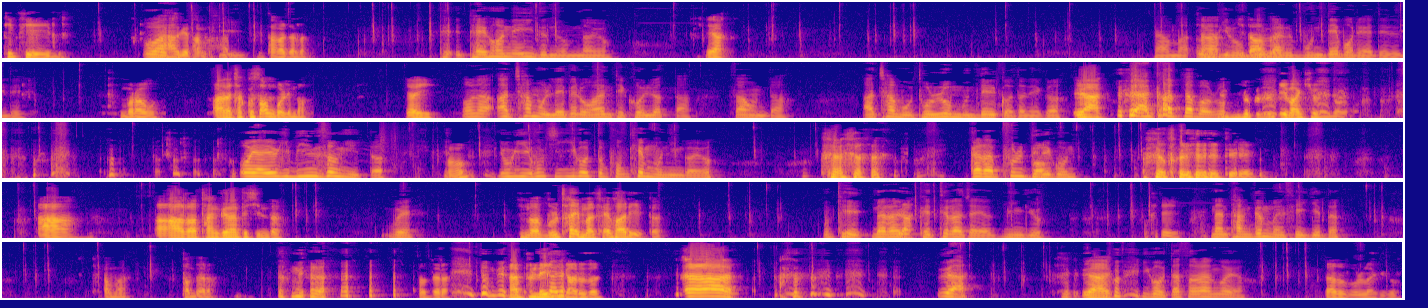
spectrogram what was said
PP에이드. 으악. 두개 다- 이- 다 가잖아. 대, 대헌 에이드는 없나요? 야, 나 아마 자, 은비로 이 다음에. 뭔가를 문대버려야 되는데. 뭐라고? 아, 나 자꾸 싸움 걸린다. 야이, 어, 나 아차모 레벨 5한테 걸렸다. 싸운다. 아차모 돌로 문댈 거다, 내가. 야, 아, 갔다 바로. 무조건 키우는 거. 어, 야, 여기 민성이 있다. 어? 여기 혹시 이것도 포켓몬인가요? 가라, 풀 드래곤. 불 드래곤. 아, 아, 나 당근한테 진다. 왜? 나 물타입만 세 마리 있다. 오케이. 나랑 야. 배틀하자야, 민규. 오케이, 난 당근만 세 개다. 잠깐만. 덤벼라. 덤벼라. 덤벼라. 덤벼라. 난 블레이즈 가자. 가루다. 아! 으악. 야, 이거 어디다 써란 거야? 나도 몰라, 그거.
